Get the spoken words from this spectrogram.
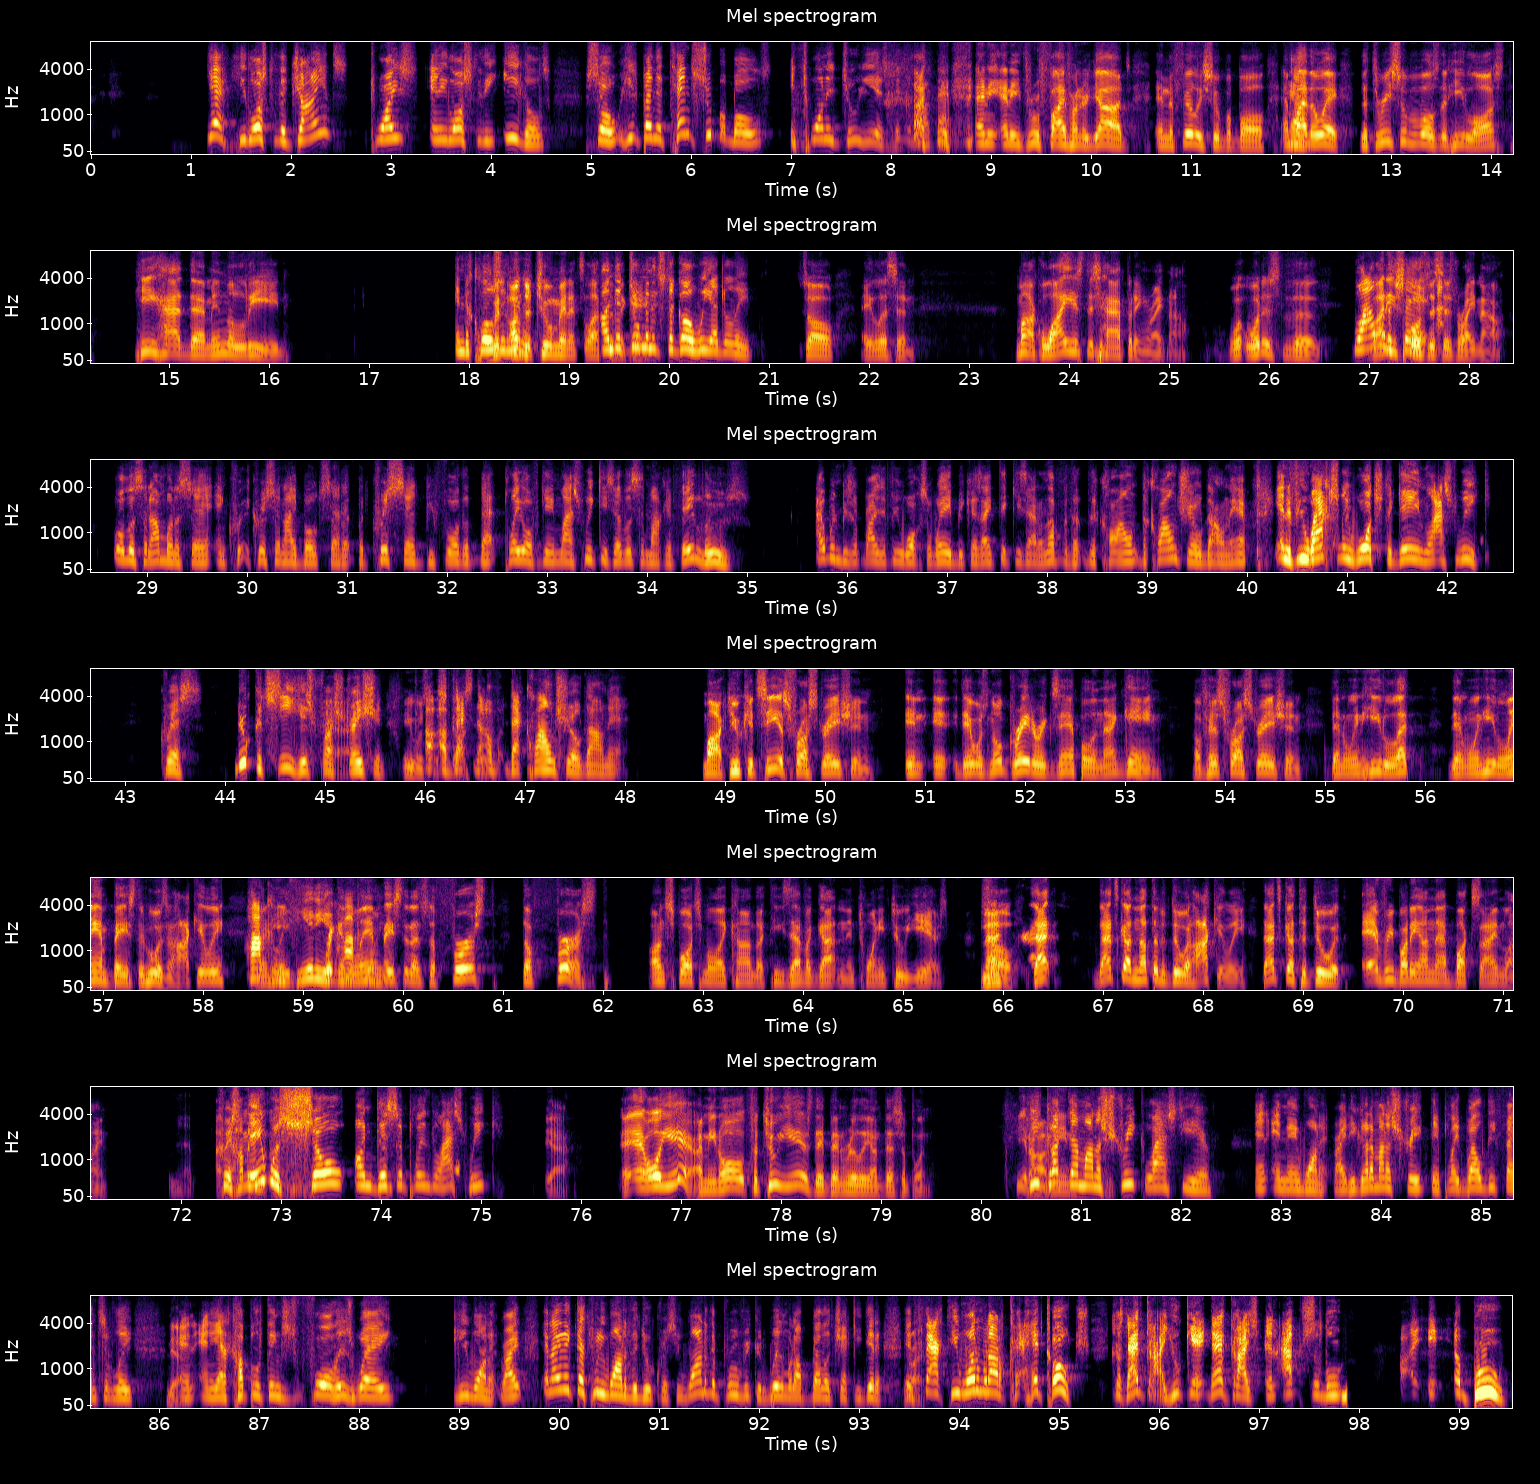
yeah, he lost to the Giants twice and he lost to the Eagles. So he's been to 10 Super Bowls in 22 years. Think about that. and he and he threw 500 yards in the Philly Super Bowl. And by the way, the three Super Bowls that he lost, he had them in the lead In the with closing under minute. two minutes left. Under two game. minutes to go, we had the lead. So, hey, listen, Mark, why is this happening right now? What what is the Well, why do you suppose it- this is right now? Well, listen, I'm going to say it, and Chris and I both said it, but Chris said before the, that playoff game last week, he said, listen, Mark, if they lose, I wouldn't be surprised if he walks away because I think he's had enough of the, the clown the clown show down there. And if you actually watched the game last week, Chris, you could see his frustration He was o- of that, disgusted. of that clown show down there. Mark, you could see his frustration. In, in there was no greater example in that game of his frustration than when he let than when he lambasted who was it Hockley? When Hockley, he the idiot friggin' Hockley. lambasted as the first the first unsportsmanlike conduct he's ever gotten in 22 years. Matt- so that that's got nothing to do with Hockley. That's got to do with everybody on that Buck sideline. Uh, Chris, how they many- were so undisciplined last week. yeah, A- a- all year. I mean, all for two years they've been really undisciplined. You know, he I got mean, them on a streak last year and, and they won it, right? He got him on a streak. They played well defensively. Yeah. And, and he had a couple of things fall his way. He won it, right? And I think that's what he wanted to do, Chris. He wanted to prove he could win without Belichick. He did it. In Right. fact, he won without a head coach because that guy, you can't, that guy's an absolute uh, a boob.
